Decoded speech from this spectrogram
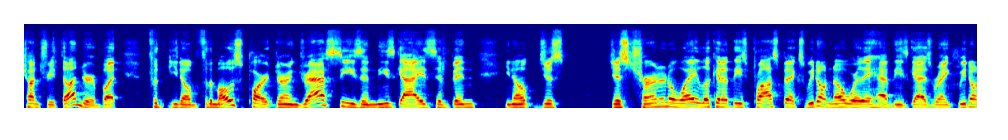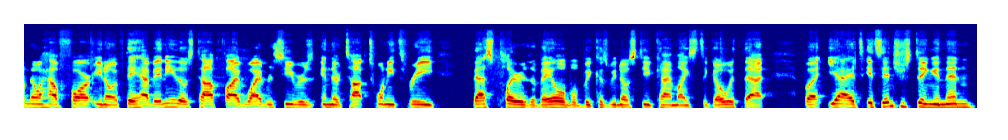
Country Thunder. But for you know for the most part during draft season, these guys have been you know just just churning away looking at these prospects. We don't know where they have these guys ranked. We don't know how far, you know, if they have any of those top five wide receivers in their top 23 best players available because we know Steve Keim likes to go with that. But yeah, it's it's interesting. And then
